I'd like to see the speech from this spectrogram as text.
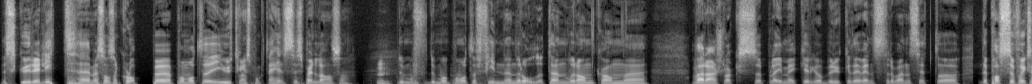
Det skurrer litt uh, med sånn som Klopp på en måte i utgangspunktet helst vil spille. Altså. Mm. Du, må, du, må, på en måte finne en rolle til en hvor han kan være en slags playmaker og bruke det venstrebeinet sitt. Og det passer f.eks.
